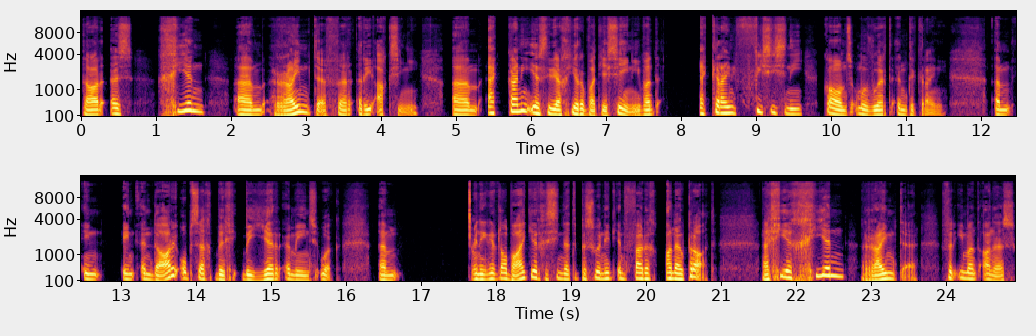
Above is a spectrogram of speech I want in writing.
Daar is geen um ruimte vir reaksie nie. Um ek kan nie eers reageer op wat jy sê nie want ek kry fisies nie kans om 'n woord in te kry nie. Um en en in daardie opsig beheer 'n mens ook. Um En ek het al baie keer gesien dat 'n persoon net eenvoudig aanhou praat. Hy gee geen ruimte vir iemand anders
